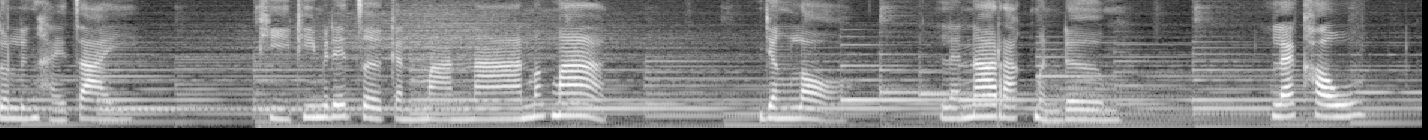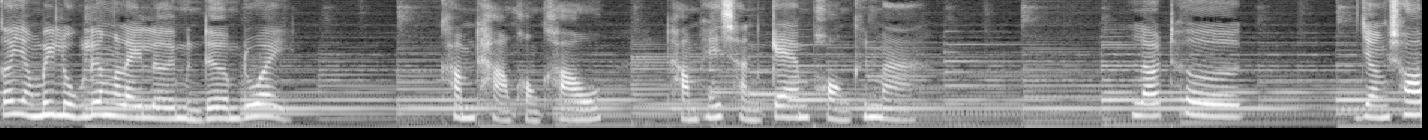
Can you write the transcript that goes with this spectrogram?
จนลึงหายใจผีที่ไม่ได้เจอกันมานานมากๆ ยังหล่อ และน่ารักเหมือนเดิม และเขาก็ยังไม่รู้เรื่องอะไรเลยเหมือนเดิมด้วย คำถามของเขาทำให้ฉันแก้มพองขึ้นมา แล้วเธอยังชอบ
